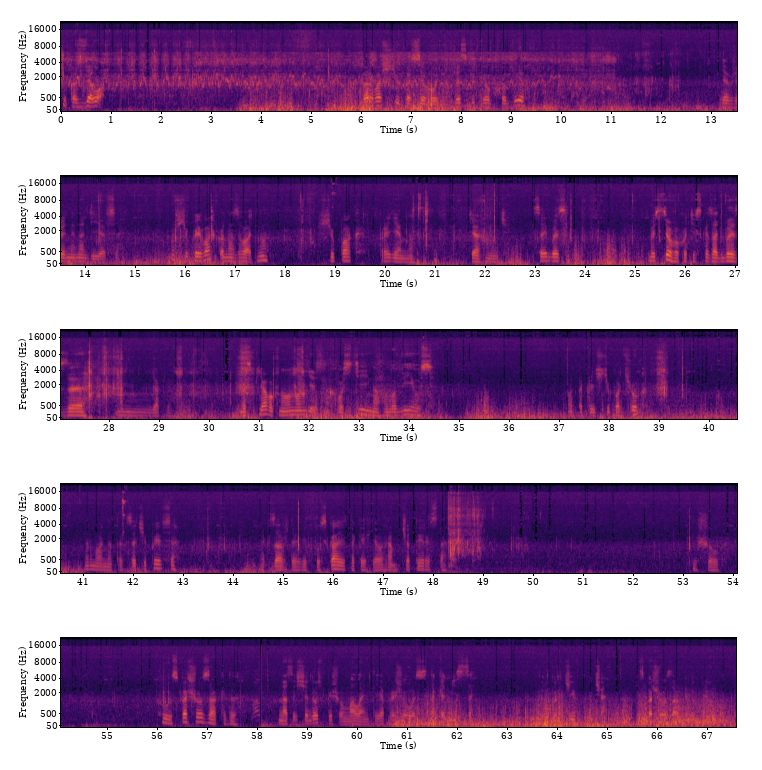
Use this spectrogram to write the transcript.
щука взяла. Перва щука сьогодні. Вже скільки обходив. Я вже й не надіявся. Ну, щукою важко назвати, ну щупак приємно тягнуть. Цей без. Без цього хотів сказати, без. е, як його? Без п'явок, але воно є на хвості, на голові ось. Ось такий щупачок. Нормально так зачепився. Як завжди відпускаю таких я грам 400. Пішов. Фу, з першого закиду. У нас іще дощ пішов маленький. Я прийшов ось таке місце. Тут корчів куча. І з першого закиду клюнув.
